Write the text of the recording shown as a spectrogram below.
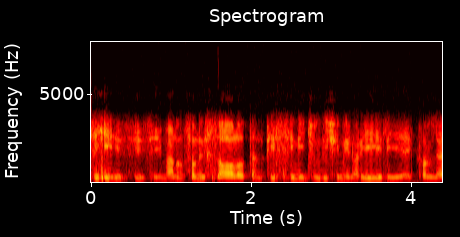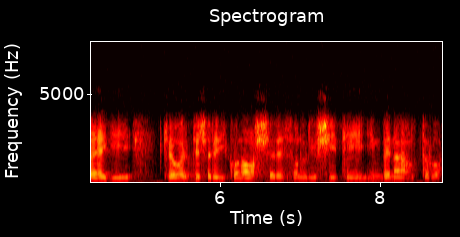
Sì, sì, sì, ma non sono il solo, tantissimi giudici minorili e colleghi che ho il piacere di conoscere sono riusciti in ben altro.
